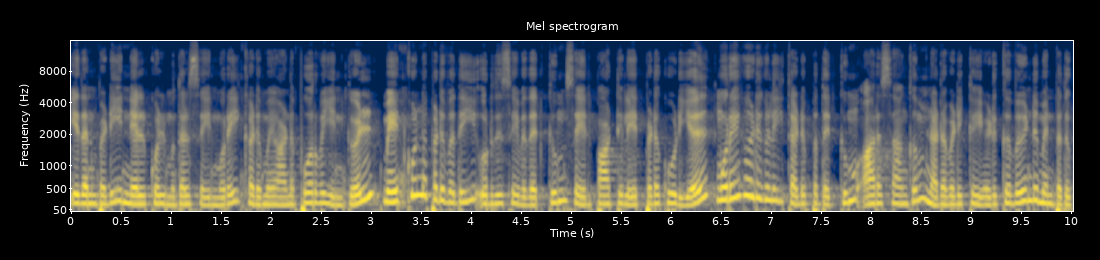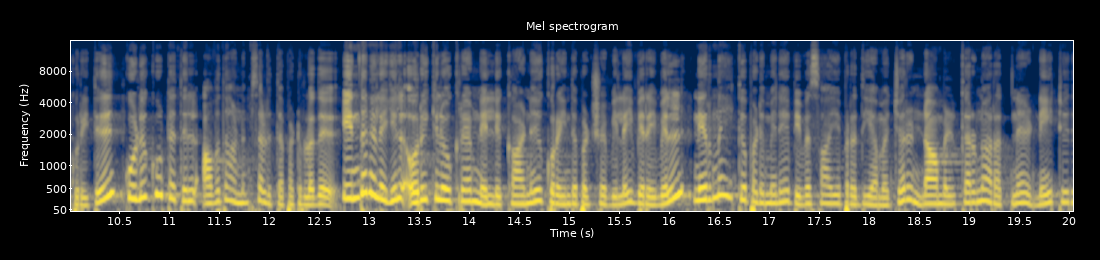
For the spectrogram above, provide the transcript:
இதன்படி நெல் கொள்முதல் செயல்முறை கடுமையான போர்வையின் கீழ் மேற்கொள்ளப்படுவதை உறுதி செய்வதற்கும் செயல்பாட்டில் ஏற்படக்கூடிய முறைகேடுகளை தடுப்பதற்கும் அரசாங்கம் நடவடிக்கை எடுக்க வேண்டும் என்பது குறித்து குழு கூட்டத்தில் அவதானம் செலுத்தப்பட்டுள்ளது. இந்த நிலையில் ஒரு கிலோகிராம் நெல்லுக்கான குறைந்தபட்ச விலை விரைவில் நிர்ணயிக்கப்படும் என விவசாய பிரதி அமைச்சர் நாமல் கருணாரத்ன நேற்று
